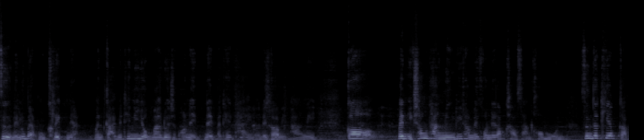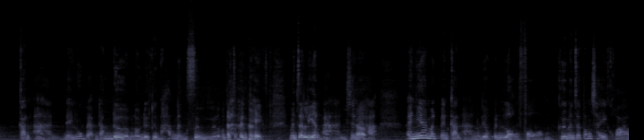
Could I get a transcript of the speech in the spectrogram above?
สื่อในรูปแบบของคลิปเนี่ย มันกลายเป็นที่นิยมมากโดยเฉพาะในในประเทศไทยเนอะในครัภูบมิภาคนี้ ก็เป็นอีกช่องทางหนึ่งที่ทำให้คนได้รับข่าวสารข้อมูล ซึ่งถ้าเทียบกับการอ่านในรูปแบบดั้งเดิม เรานึกถึงภาพหนังสือแล้วมันก็จะเป็นเท็กซ์มันจะเรียงอ่านใช่ไหมครัคะบไอเนี้ยมันเป็นการอ่านเราเรียกว่าเป็น long form คือมันจะต้องใช้ความ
